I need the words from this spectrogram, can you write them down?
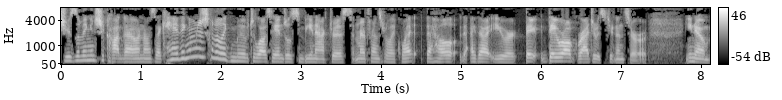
she was living in Chicago, and I was like, hey, I think I'm just gonna like move to Los Angeles and be an actress. And my friends were like, what the hell? I thought you were they they were all graduate students or you know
